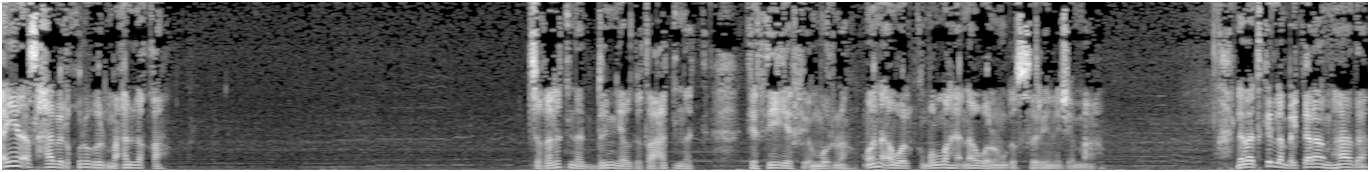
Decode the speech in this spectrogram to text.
أين أصحاب القلوب المعلقة؟ شغلتنا الدنيا وقطعتنا كثير في أمورنا. وأنا أولكم والله أنا أول المقصرين يا جماعة. لما أتكلم بالكلام هذا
